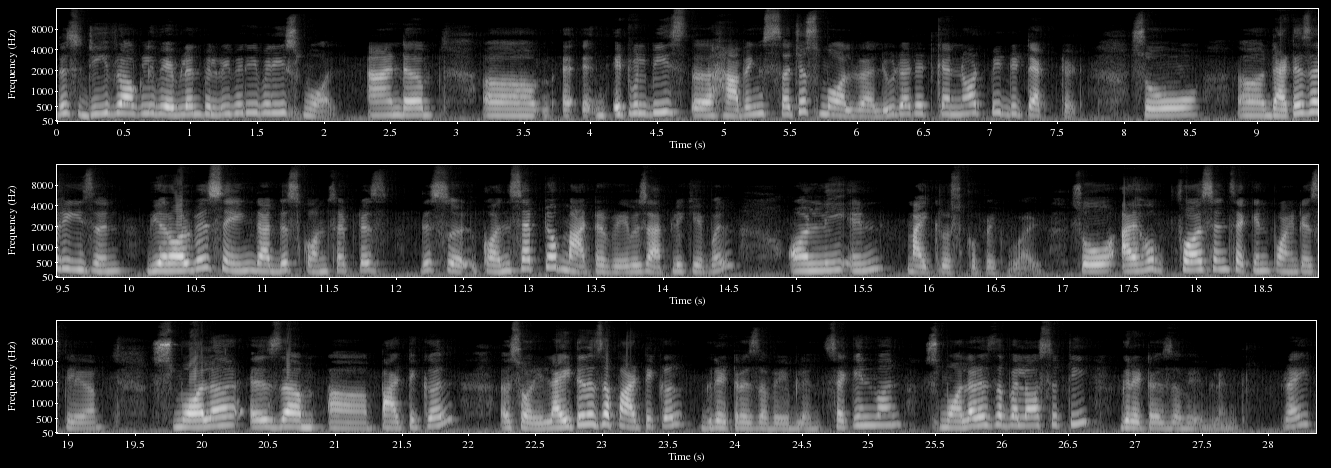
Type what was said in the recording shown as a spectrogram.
this de Broglie wavelength will be very, very small and uh, uh, it will be uh, having such a small value that it cannot be detected. So, uh, that is the reason we are always saying that this concept is this uh, concept of matter wave is applicable only in microscopic world. So, I hope first and second point is clear. Smaller is the uh, particle, uh, sorry, lighter is the particle, greater is the wavelength. Second one, smaller is the velocity, greater is the wavelength, right?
